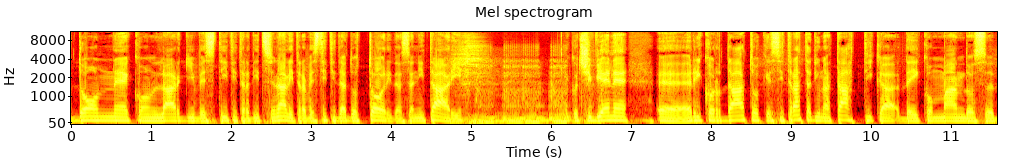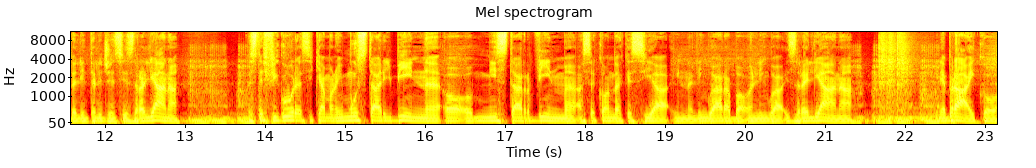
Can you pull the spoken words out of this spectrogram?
donne con larghi vestiti tradizionali, travestiti da dottori, da sanitari. Ecco, ci viene eh, ricordato che si tratta di una tattica dei commandos dell'intelligence israeliana. Queste figure si chiamano i Mustaribin o, o Mistarvim, a seconda che sia in lingua araba o in lingua israeliana, in ebraico.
